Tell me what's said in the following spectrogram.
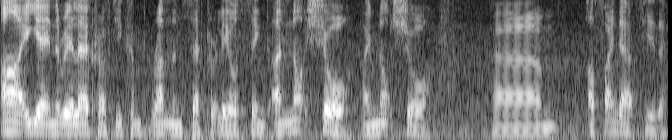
Ah, yeah, in the real aircraft you can run them separately or synced. I'm not sure. I'm not sure. Um, I'll find out for you though.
